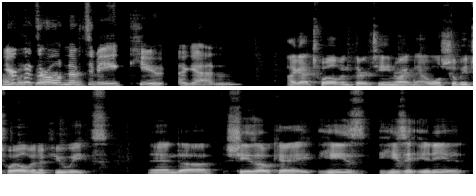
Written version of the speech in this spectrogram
Your I'm a kids are old enough to be cute again. I got 12 and 13 right now. Well, she'll be 12 in a few weeks. And uh, she's okay. He's he's an idiot.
